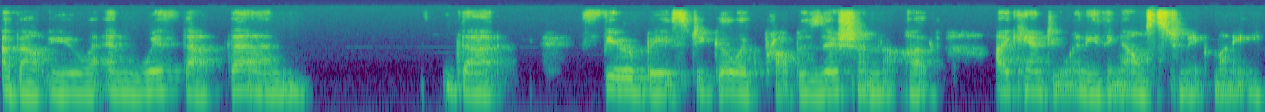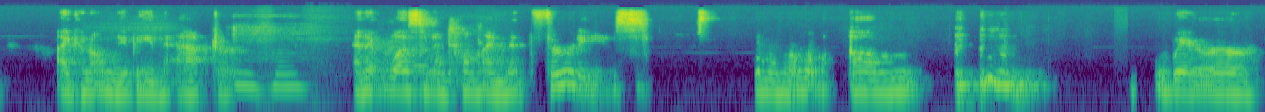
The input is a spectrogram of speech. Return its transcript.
about you. And with that then that fear-based egoic proposition of i can't do anything else to make money i can only be an actor Mm-hmm. and it wasn't until my mid 30s um, where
